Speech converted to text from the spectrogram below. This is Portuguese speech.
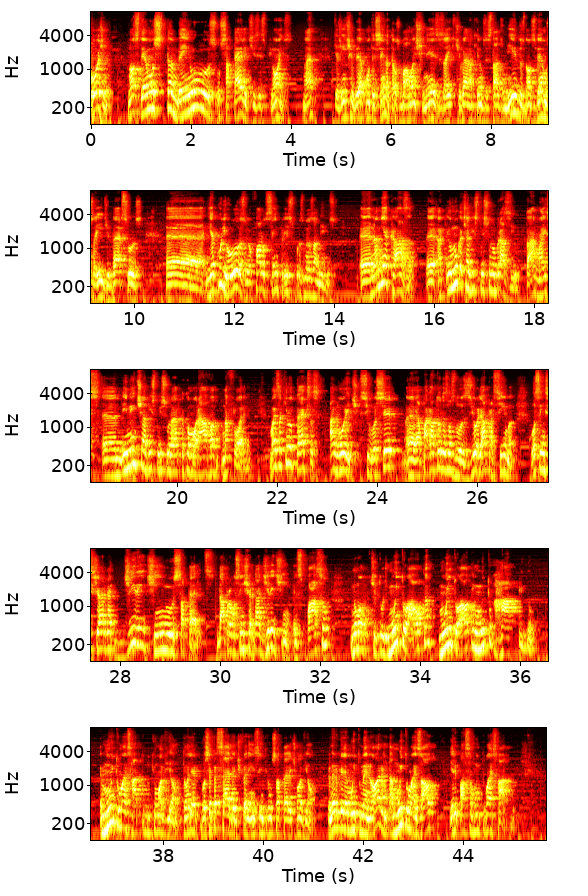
Hoje, nós temos também os, os satélites espiões, né? que a gente vê acontecendo, até os balões chineses aí que tiveram aqui nos Estados Unidos, nós vemos aí diversos. É... e é curioso, eu falo sempre isso para os meus amigos. É, na minha casa, é, eu nunca tinha visto isso no Brasil, tá? Mas é, e nem tinha visto isso na época que eu morava na Flórida. Mas aqui no Texas, à noite, se você é, apagar todas as luzes e olhar para cima, você enxerga direitinho os satélites. Dá para você enxergar direitinho. Eles passam numa altitude muito alta, muito alta e muito rápido. É muito mais rápido do que um avião. Então é, você percebe a diferença entre um satélite e um avião. Primeiro que ele é muito menor, ele está muito mais alto e ele passa muito mais rápido.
